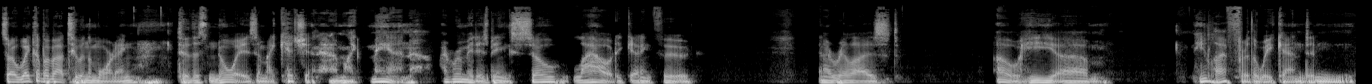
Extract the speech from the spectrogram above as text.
So I wake up about two in the morning to this noise in my kitchen, and I'm like, man, my roommate is being so loud at getting food. And I realized, oh, he um, he left for the weekend, and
